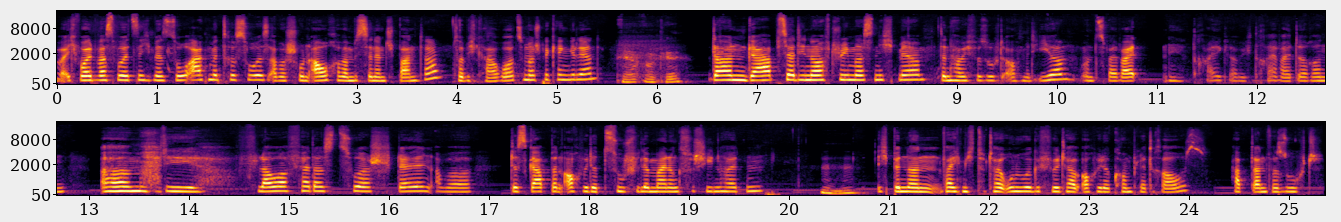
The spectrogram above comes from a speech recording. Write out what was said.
Weil ich wollte was, wo jetzt nicht mehr so arg mit Dressur ist, aber schon auch, aber ein bisschen entspannter. So habe ich Caro zum Beispiel kennengelernt. Ja, okay. Dann gab es ja die North Dreamers nicht mehr. Dann habe ich versucht, auch mit ihr und zwei weit, nee, drei, glaube ich, drei weiteren, ähm, die Flower Feathers zu erstellen, aber das gab dann auch wieder zu viele Meinungsverschiedenheiten. Mhm. Ich bin dann, weil ich mich total unwohl gefühlt habe, auch wieder komplett raus. Hab dann versucht,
